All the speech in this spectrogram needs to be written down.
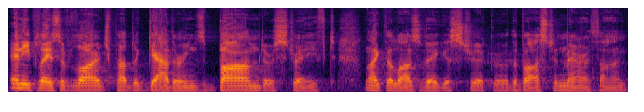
any place of large public gatherings bombed or strafed, like the Las Vegas Strip or the Boston Marathon,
